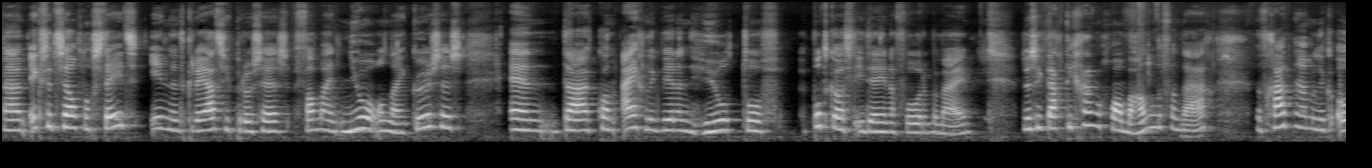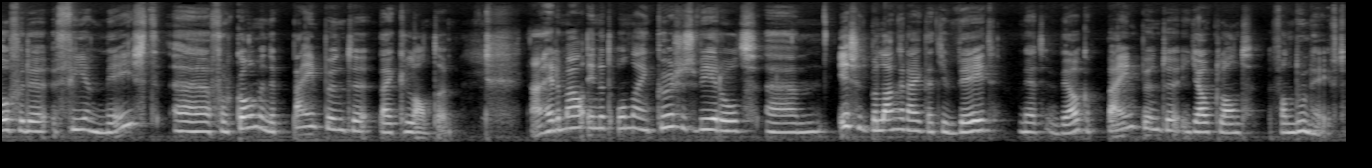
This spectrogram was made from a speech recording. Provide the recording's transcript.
Ehm, ik zit zelf nog steeds in het creatieproces van mijn nieuwe online cursus. En daar kwam eigenlijk weer een heel tof podcast-idee naar voren bij mij. Dus ik dacht, die gaan we gewoon behandelen vandaag. Het gaat namelijk over de vier meest uh, voorkomende pijnpunten bij klanten. Nou, helemaal in het online cursuswereld um, is het belangrijk dat je weet met welke pijnpunten jouw klant van doen heeft.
